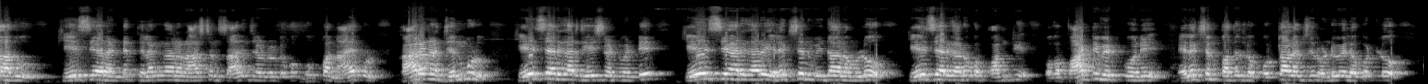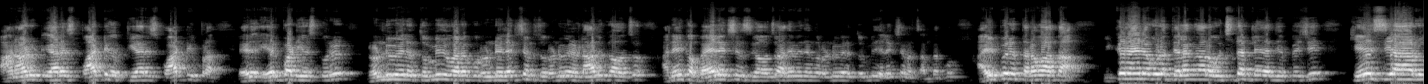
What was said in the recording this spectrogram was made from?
కాదు. కేసీఆర్ అంటే తెలంగాణ రాష్ట్రం సాధించినటువంటి ఒక గొప్ప నాయకుడు కారణ జన్ముడు. కేసీఆర్ గారు చేసినటువంటి కేసీఆర్ గారు ఎలక్షన్ విధానంలో కేసీఆర్ గారు ఒక పార్టీ ఒక పార్టీ పెట్టుకొని ఎలక్షన్ పద్ధతిలో కొట్లాడించి రెండు వేల ఒకటిలో ఆనాడు టిఆర్ఎస్ పార్టీ టిఆర్ఎస్ పార్టీ ఏర్పాటు చేసుకుని రెండు వేల తొమ్మిది వరకు రెండు ఎలక్షన్స్ రెండు వేల నాలుగు కావచ్చు అనేక బై ఎలక్షన్స్ కావచ్చు అదేవిధంగా రెండు వేల తొమ్మిది ఎలక్షన్ల సందర్భం అయిపోయిన తర్వాత ఇక్కడైనా కూడా తెలంగాణ వచ్చినట్లేదని చెప్పేసి కేసీఆర్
